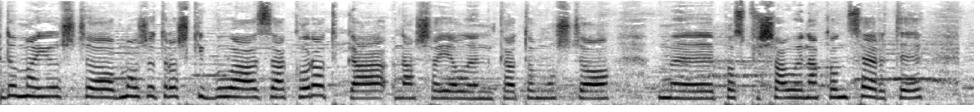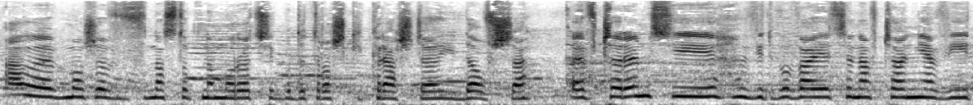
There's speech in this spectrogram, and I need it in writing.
Думаю, що може трошки була за коротка наша ялинка, тому що ми поспішали на концерти, але може в наступному році буде трошки краще і довше. Е, В Черемсі відбувається навчання від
